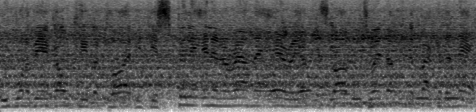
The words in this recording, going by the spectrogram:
Who'd want to be a goalkeeper, Clive? If you spill it in and around that area, it's liable to end up in the back of the net.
